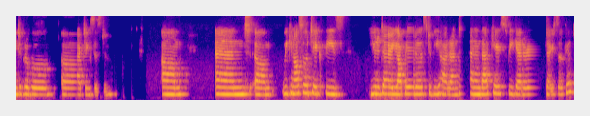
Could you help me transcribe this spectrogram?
integrable uh, acting system. Um, and um, we can also take these unitary operators to be Haar random. And in that case, we get a unitary circuit,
